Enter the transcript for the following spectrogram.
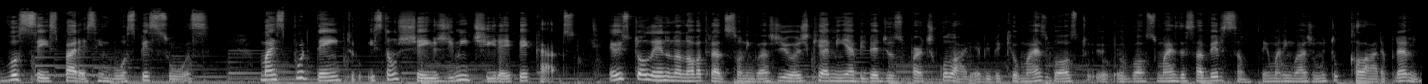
vocês parecem boas pessoas, mas por dentro estão cheios de mentira e pecados." Eu estou lendo na nova tradução linguagem de hoje, que é a minha Bíblia de uso particular. É a Bíblia que eu mais gosto, eu, eu gosto mais dessa versão. Tem uma linguagem muito clara para mim.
